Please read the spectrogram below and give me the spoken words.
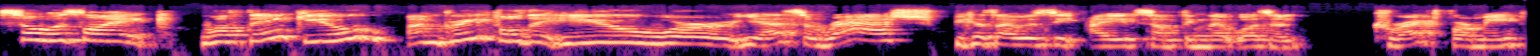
so it was like well thank you i'm grateful that you were yes a rash because i was i ate something that wasn't correct for me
